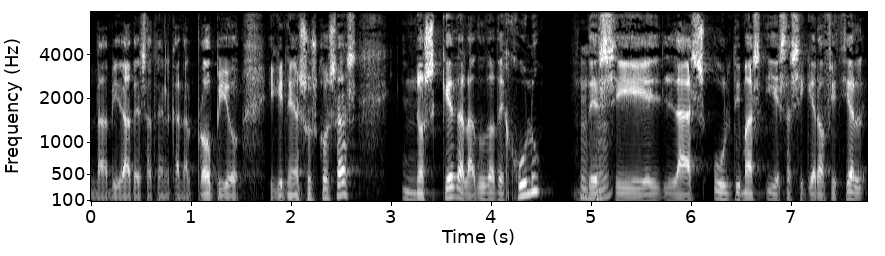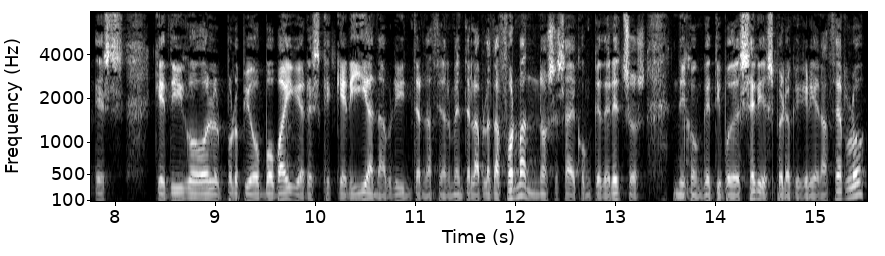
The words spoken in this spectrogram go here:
navidades hacen el canal propio y que tienen sus cosas. Nos queda la duda de Hulu, de si las últimas, y esta sí que era oficial, es que digo el propio Bob Iger, es que querían abrir internacionalmente la plataforma, no se sabe con qué derechos ni con qué tipo de series, pero que querían hacerlo.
